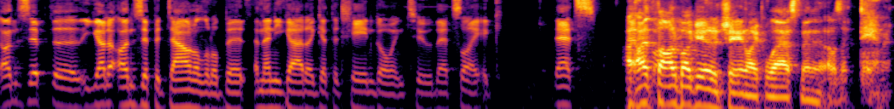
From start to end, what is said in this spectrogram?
unzip the, you gotta unzip it down a little bit, and then you gotta get the chain going too. That's like, that's. I, I thought about getting a chain like last minute. I was like, damn it,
